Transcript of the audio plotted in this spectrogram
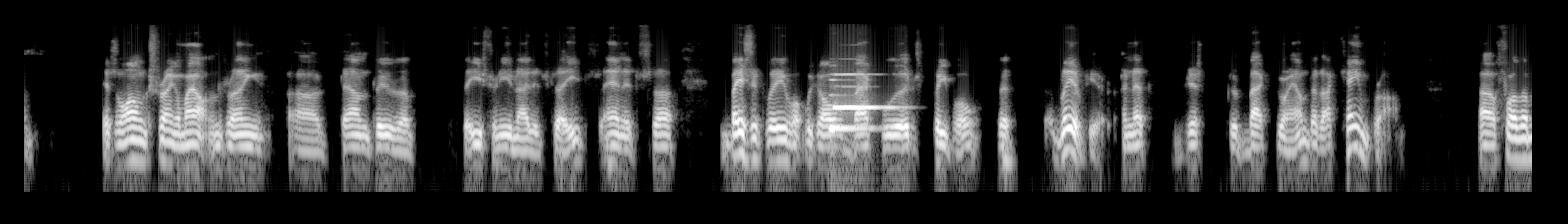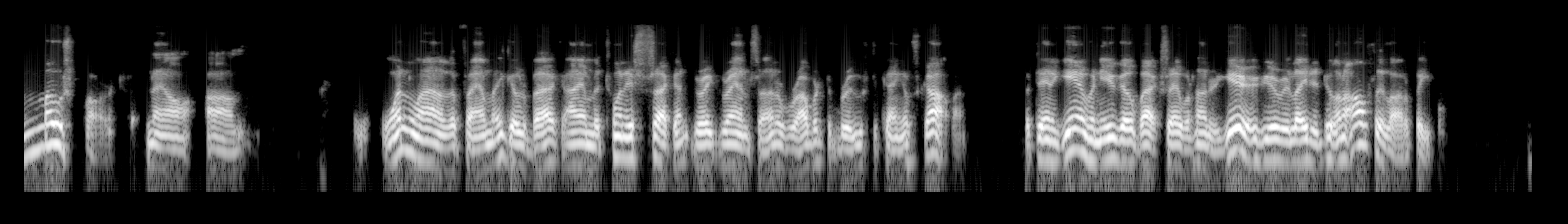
it's a long string of mountains running uh, down through the, the eastern United States, and it's uh, basically what we call backwoods people that live here, and that's just the background that I came from. Uh, for the most part, now um, one line of the family goes back. I am the 22nd great grandson of Robert the Bruce, the King of Scotland. But then again, when you go back 700 years, you're related to an awfully lot of people.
